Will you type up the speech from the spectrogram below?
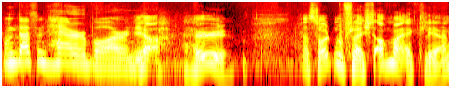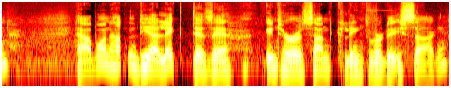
Und das in Herborn. Ja, hey, das sollten wir vielleicht auch mal erklären. Herborn hat einen Dialekt, der sehr interessant klingt, würde ich sagen.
